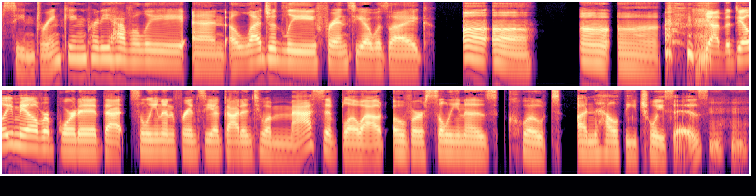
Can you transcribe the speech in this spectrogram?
seen drinking pretty heavily. And allegedly, Francia was like, uh uh Uh uh. yeah, the Daily Mail reported that Selena and Francia got into a massive blowout over Selena's quote, unhealthy choices. Mhm.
